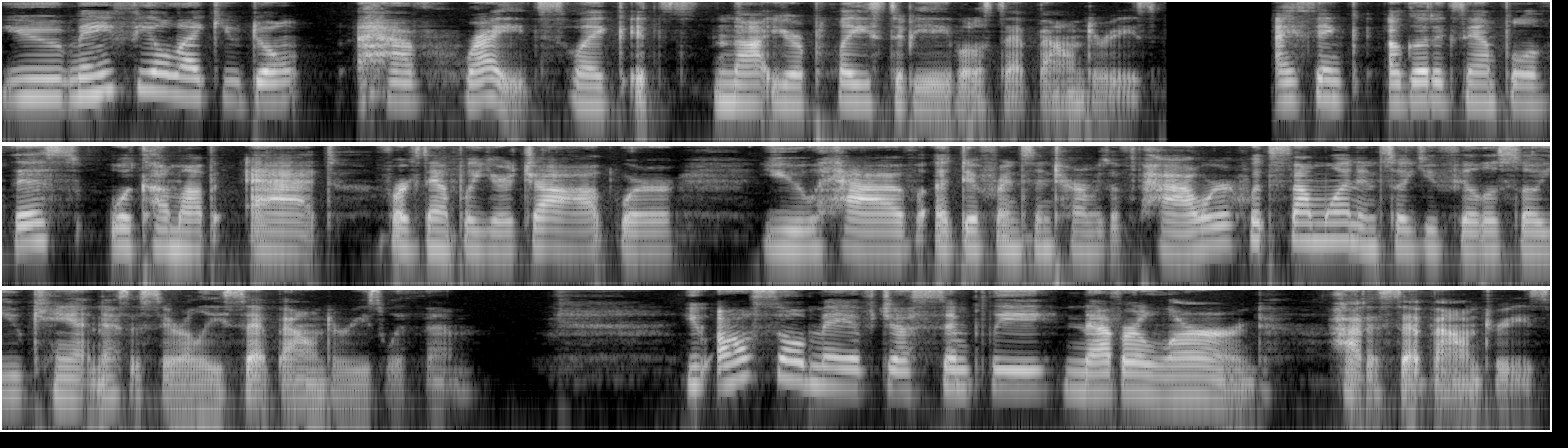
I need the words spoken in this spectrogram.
you may feel like you don't have rights, like it's not your place to be able to set boundaries. I think a good example of this would come up at, for example, your job where you have a difference in terms of power with someone, and so you feel as though you can't necessarily set boundaries with them. You also may have just simply never learned how to set boundaries.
